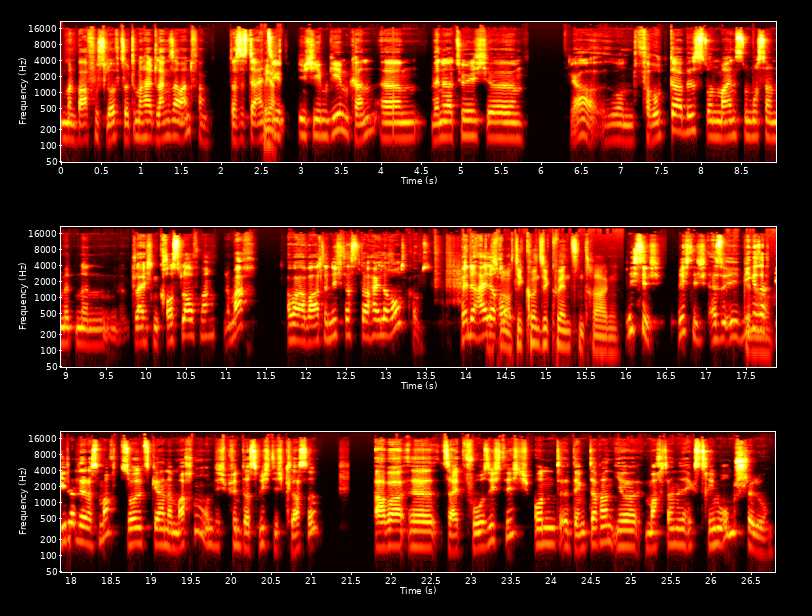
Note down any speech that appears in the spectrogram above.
man barfuß läuft, sollte man halt langsam anfangen. Das ist der einzige, Ja. den ich jedem geben kann. Ähm, wenn du natürlich äh, ja so ein Verrückter bist und meinst, du musst dann mit einem gleichen Crosslauf machen, dann mach. Aber erwarte nicht, dass du da heile rauskommst. Wenn du heile man auch die Konsequenzen tragen. Richtig, richtig. Also wie Genau. gesagt, jeder, der das macht, soll es gerne machen und ich finde das richtig klasse. Aber äh, seid vorsichtig und äh, denkt daran, ihr macht da eine extreme Umstellung.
